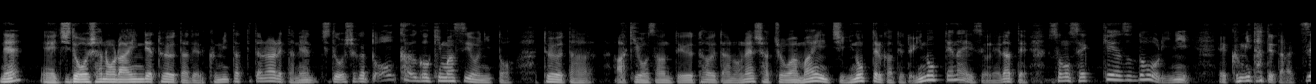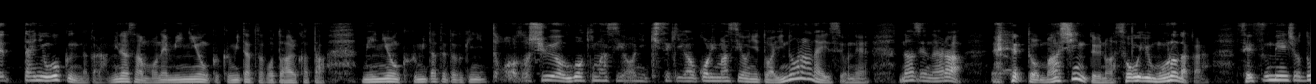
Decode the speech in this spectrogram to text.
ね、えー、自動車のラインでトヨタで組み立てられたね、自動車がどうか動きますようにと、トヨタ、秋夫さんというトヨタのね、社長は毎日祈ってるかというと祈ってないですよね。だって、その設計図通りに、えー、組み立てたら絶対に動くんだから、皆さんもね、ミニ四駆組み立てたことある方、ミニ四駆組み立てた時に、どうぞ主よ動きますように、奇跡が起こりますようにとは祈らないですよね。なぜなら、えっと、マシンというのはそういうものだから、説明書通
